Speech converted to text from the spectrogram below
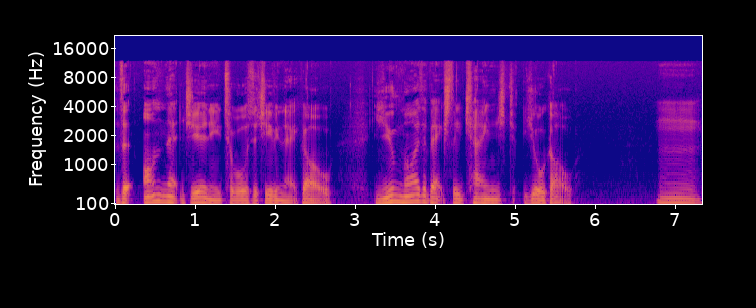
that on that journey towards achieving that goal, you might have actually changed your goal Mm.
